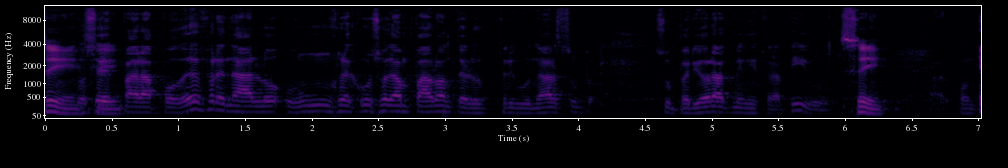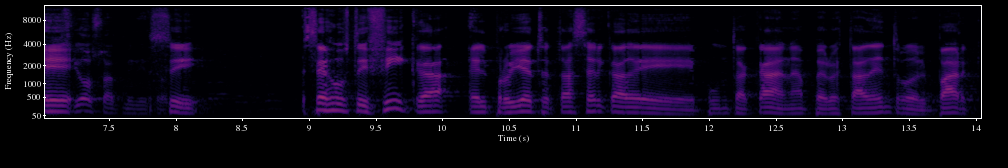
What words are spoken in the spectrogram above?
Entonces, para poder frenarlo, un recurso de amparo ante el Tribunal Superior Administrativo. Sí. Contencioso eh, administrativo. Sí. Se justifica, el proyecto está cerca de Punta Cana, pero está dentro del parque.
